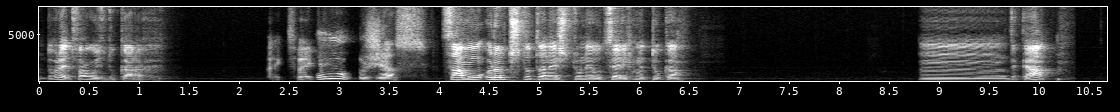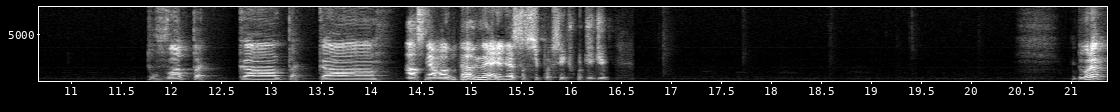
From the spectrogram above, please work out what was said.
Добре, това го издокарах. Ужас. Само ръбчетата нещо не оцелихме тука. М, така. Това така, така. Аз няма да... Не, не съсипах всичко, джиджи. Добре,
